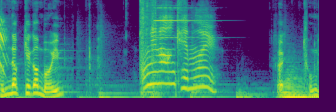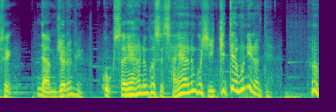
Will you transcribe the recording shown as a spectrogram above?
돈납개가 뭐임? 돈이랑 괴물. 어, 동생 남자라면 꼭 사야 하는 것을 사야 하는 것이 있기 때문이란다 흠,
